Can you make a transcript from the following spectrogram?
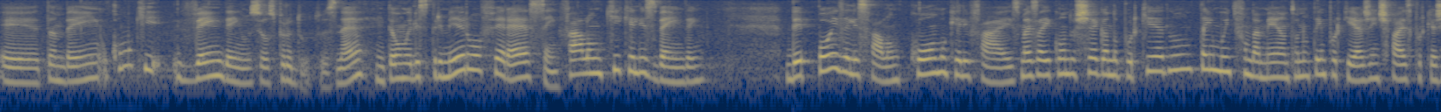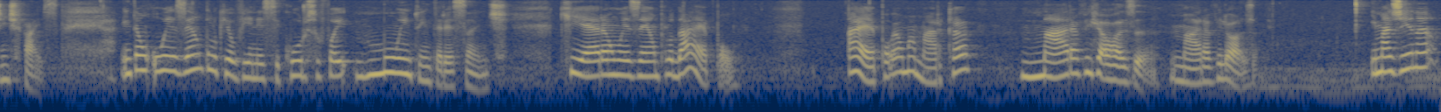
é, também como que vendem os seus produtos, né? Então eles primeiro oferecem, falam o que, que eles vendem, depois eles falam como que ele faz, mas aí quando chega no porquê não tem muito fundamento, não tem porquê, a gente faz porque a gente faz. Então o exemplo que eu vi nesse curso foi muito interessante, que era um exemplo da Apple. A Apple é uma marca maravilhosa, maravilhosa. Imagina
